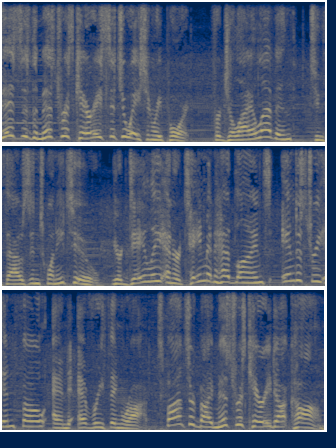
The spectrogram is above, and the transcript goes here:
This is the Mistress Carrie Situation Report for July 11th, 2022. Your daily entertainment headlines, industry info, and everything rock. Sponsored by MistressCarrie.com.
